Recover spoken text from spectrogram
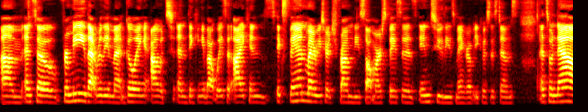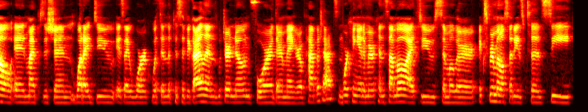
Um, and so for me, that really meant going out and thinking about ways that I can expand my research from these salt marsh spaces into these mangrove ecosystems. And so now in my position, what I do is I work within the Pacific Islands, which are known for their mangrove habitats. And working in American Samoa, I do similar experimental studies to see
